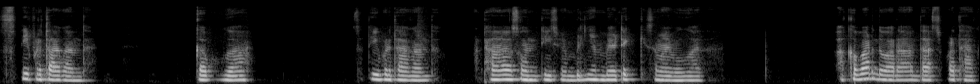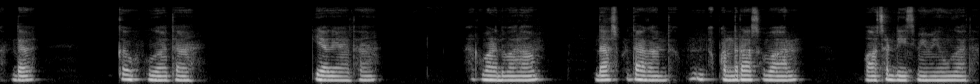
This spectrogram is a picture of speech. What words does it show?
सती प्रथा का अंत कब हुआ? सती प्रथा का अंत अठारह सौ उनतीस में विलियम बैठक के समय में हुआ था। अकबर द्वारा दास प्रथा कब हुआ था, किया गया था। अकबर द्वारा दास प्रथा पंद्रह सौ बारह बासठ ईस्वी में हुआ था।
